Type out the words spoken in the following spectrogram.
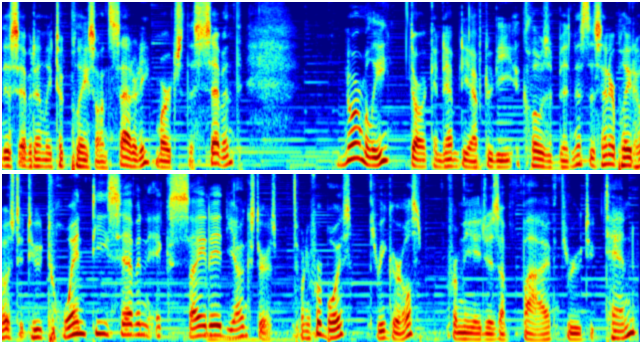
This evidently took place on Saturday, March the 7th. Normally dark and empty after the close of business, the center played host to 27 excited youngsters 24 boys, 3 girls, from the ages of 5 through to 10,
